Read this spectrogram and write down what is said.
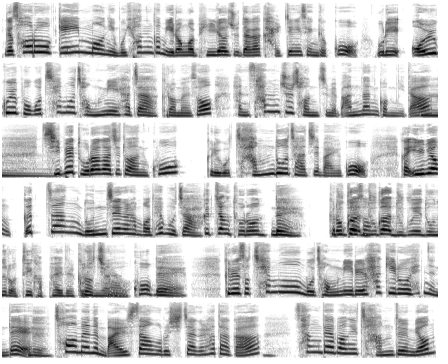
그러니까 서로 게임머니, 뭐 현금 이런 걸 빌려주다가 갈등이 생겼고, 우리 얼굴 보고 채무 정리하자 그러면서 한 3주 전쯤에 만난 겁니다. 음. 집에 돌아가지도 않고, 그리고 잠도 자지 말고, 그러니까 일명 끝장 논쟁을 한번 해보자. 끝장 토론. 네. 누가 누가 누구의 돈을 어떻게 갚아야 될 그렇죠. 놓고 네. 그래서 채무 뭐 정리를 하기로 했는데 네. 처음에는 말싸움으로 시작을 하다가 음. 상대방이 잠들면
